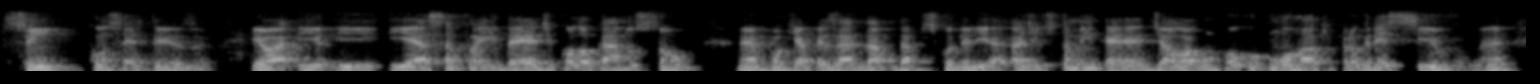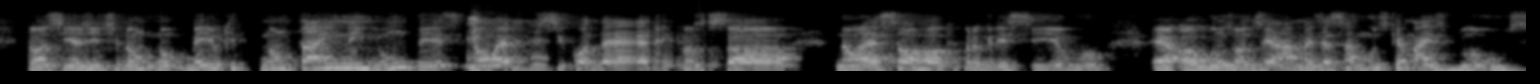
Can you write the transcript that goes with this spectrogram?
Sim, com certeza. Eu, e, e, essa foi a ideia de colocar no som, né? Porque apesar da, da psicodelia, a gente também é, dialoga um pouco com o rock progressivo, né? Então assim, a gente não, não meio que não está em nenhum desses, não é psicodélico só, não é só rock progressivo. É, alguns vão dizer, ah, mas essa música é mais blues.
